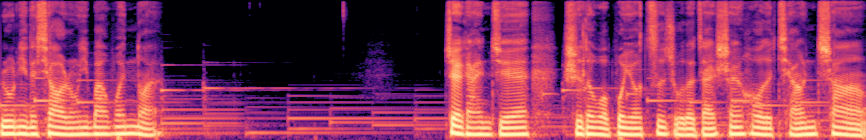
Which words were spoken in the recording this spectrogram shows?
如你的笑容一般温暖。这感觉使得我不由自主的在身后的墙上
